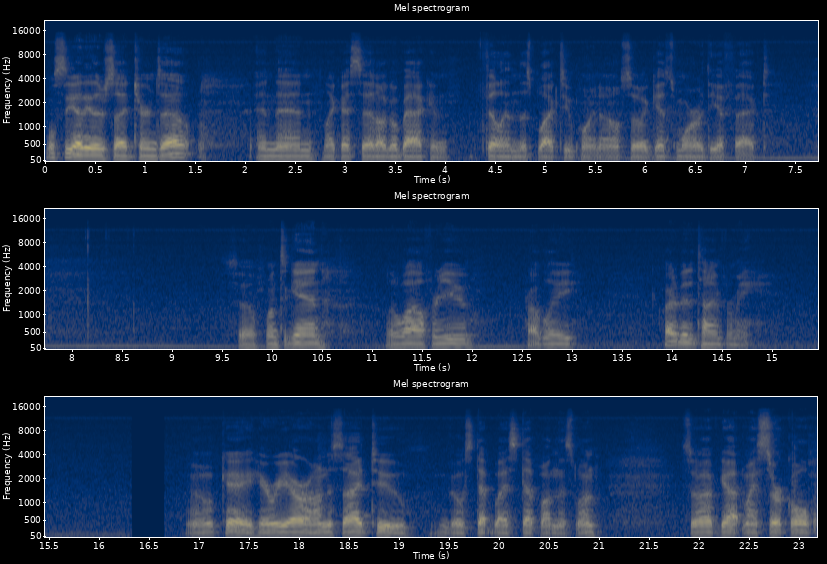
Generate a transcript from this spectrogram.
we'll see how the other side turns out. And then like I said I'll go back and fill in this black 2.0 so it gets more of the effect so once again, a little while for you, probably quite a bit of time for me. Okay, here we are on to side two. We'll go step by step on this one. So I've got my circle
